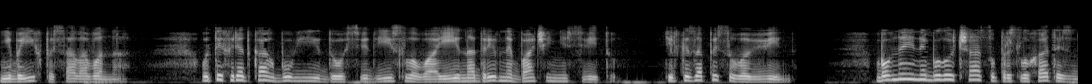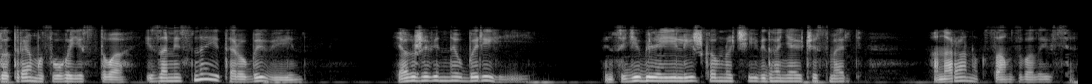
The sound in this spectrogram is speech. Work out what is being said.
ніби їх писала вона. У тих рядках був її досвід, її слова, її надривне бачення світу. Тільки записував він. Бо в неї не було часу прислухатись до трему свого єства, і замість неї те робив він. Як же він не вберіг її? Він сидів біля її ліжка вночі, відганяючи смерть, а на ранок сам звалився.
